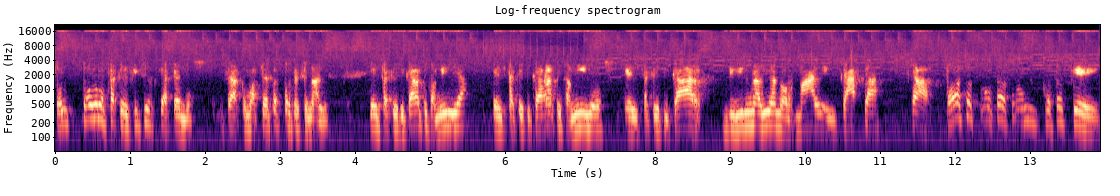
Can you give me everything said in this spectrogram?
son todos los sacrificios que hacemos, o sea, como atletas profesionales. El sacrificar a tu familia, el sacrificar a tus amigos, el sacrificar vivir una vida normal en casa. O sea, todas esas cosas son cosas que,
